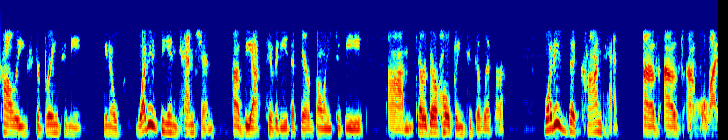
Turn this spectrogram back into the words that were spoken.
colleagues to bring to me, you know, what is the intention of the activity that they're going to be um, or they're hoping to deliver? What is the content of, of, of what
